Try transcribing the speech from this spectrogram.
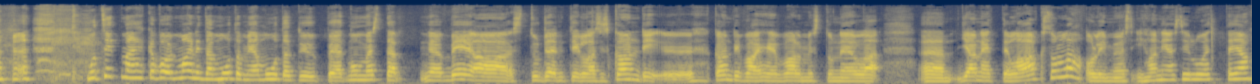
Mutta sitten mä ehkä voin mainita muutamia muuta tyyppejä. Et mun mielestä BA-studentilla, siis kandi, kandivaiheen valmistuneella Janette Laaksolla oli myös ihania siluetteja.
